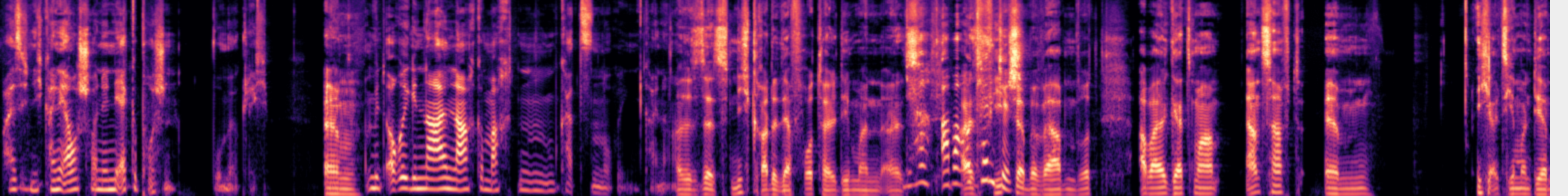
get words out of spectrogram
weiß ich nicht, kann ich auch schon in die Ecke pushen, womöglich. Ähm, Mit original nachgemachten Katzenurin, keine Ahnung. Also das ist jetzt nicht gerade der Vorteil, den man als, ja, als Feature bewerben wird. Aber jetzt mal ernsthaft, ähm, ich als jemand, der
